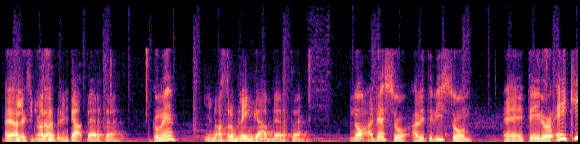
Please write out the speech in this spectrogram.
Eh, Alex, il nostro Blaine Gabbert. Come? Il nostro Blaine Gabbert. No, adesso avete visto eh, Taylor... Ehi, chi?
